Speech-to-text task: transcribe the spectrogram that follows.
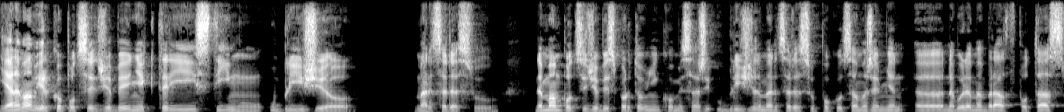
já nemám, Jirko, pocit, že by některý z týmů ublížil Mercedesu. Nemám pocit, že by sportovní komisaři ublížili Mercedesu, pokud samozřejmě eh, nebudeme brát v potaz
